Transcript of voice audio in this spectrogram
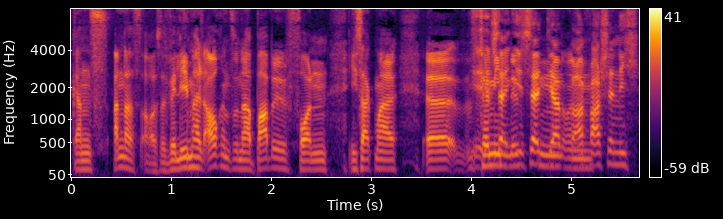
ganz anders aus. Also wir leben halt auch in so einer Bubble von, ich sag mal, äh, Feministen ihr seid ja und wahrscheinlich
